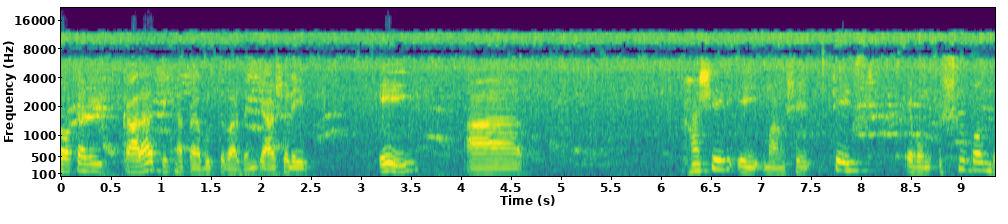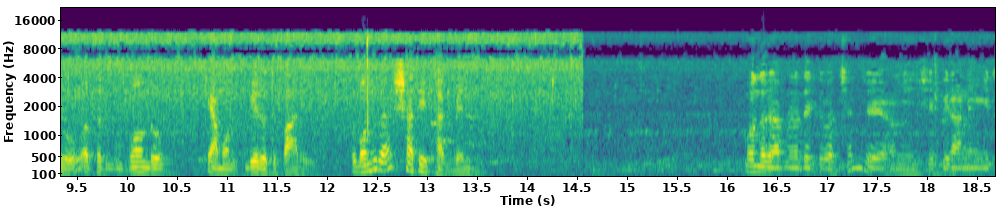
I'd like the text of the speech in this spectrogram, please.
তরকারির কালার দেখে আপনারা বুঝতে পারবেন যে আসলে এই হাঁসের এই মাংসের টেস্ট এবং সুগন্ধ, অর্থাৎ গন্ধ কেমন বেরোতে পারে? তো বন্ধুরা, সাথেই থাকবেন। বন্ধুরা, আপনারা দেখতে পাচ্ছেন যে আমি সেই বিরিয়ানির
